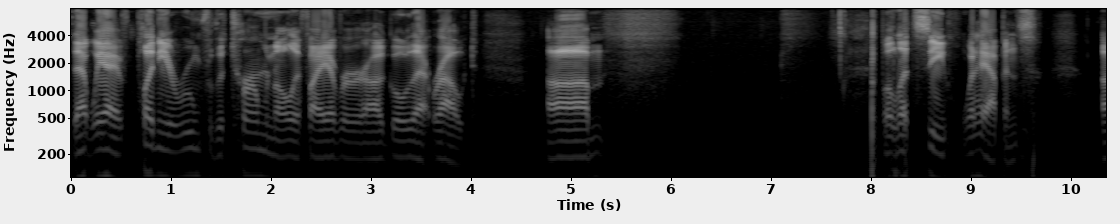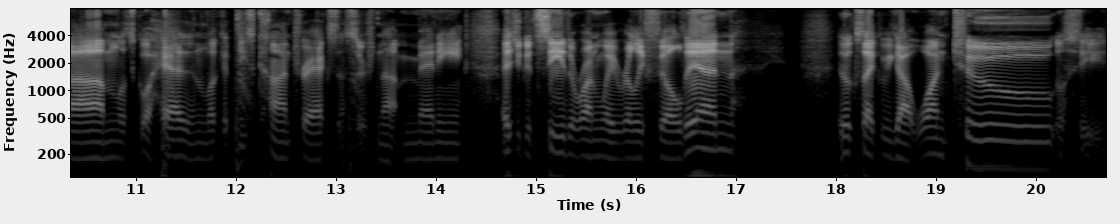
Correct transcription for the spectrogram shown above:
That way I have plenty of room for the terminal if I ever uh, go that route. Um, but let's see what happens. Um, let's go ahead and look at these contracts since there's not many. As you can see, the runway really filled in. It looks like we got one, two, let's see,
